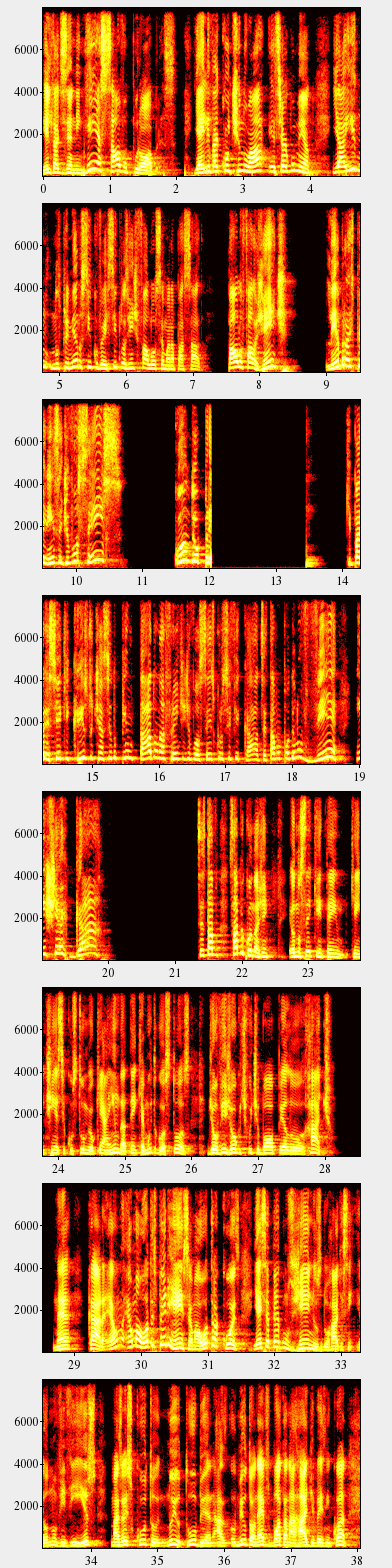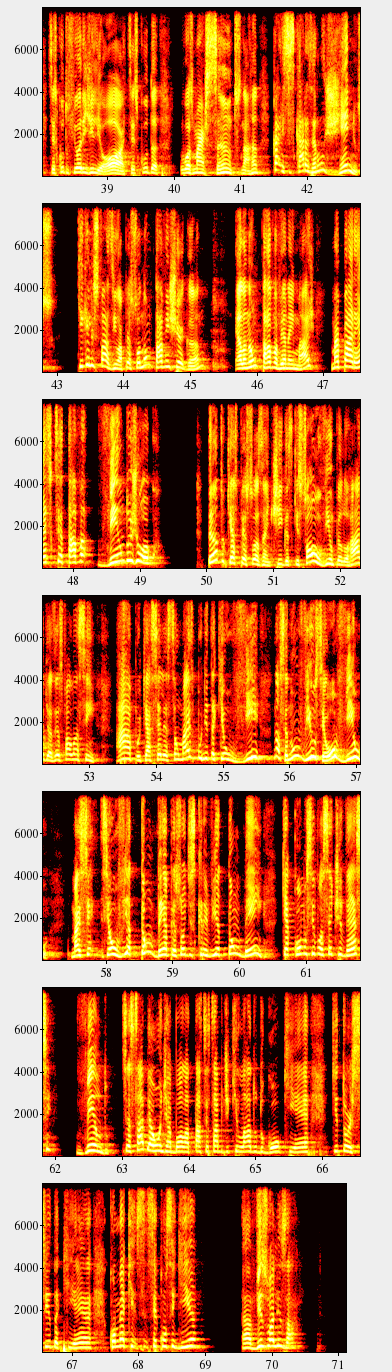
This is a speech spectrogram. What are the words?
Ele está dizendo: ninguém é salvo por obras. E aí ele vai continuar esse argumento. E aí, nos primeiros cinco versículos, a gente falou semana passada. Paulo fala: gente, lembra a experiência de vocês. Quando eu que parecia que Cristo tinha sido pintado na frente de vocês crucificado. Vocês estavam podendo ver, enxergar. Vocês estavam, sabe quando a gente, eu não sei quem tem, quem tinha esse costume ou quem ainda tem, que é muito gostoso, de ouvir jogo de futebol pelo rádio, né? Cara, é uma, é uma outra experiência, é uma outra coisa. E aí você pega uns gênios do rádio assim, eu não vivi isso, mas eu escuto no YouTube, o Milton Neves bota na rádio de vez em quando, você escuta o Fiore Giliotti, você escuta o Osmar Santos narrando. Cara, esses caras eram gênios que, que eles faziam? A pessoa não estava enxergando, ela não estava vendo a imagem, mas parece que você estava vendo o jogo. Tanto que as pessoas antigas que só ouviam pelo rádio, às vezes falam assim: ah, porque a seleção mais bonita que eu vi. Não, você não viu, você ouviu. Mas você, você ouvia tão bem, a pessoa descrevia tão bem, que é como se você tivesse vendo. Você sabe aonde a bola está, você sabe de que lado do gol que é, que torcida que é, como é que você conseguia uh, visualizar.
